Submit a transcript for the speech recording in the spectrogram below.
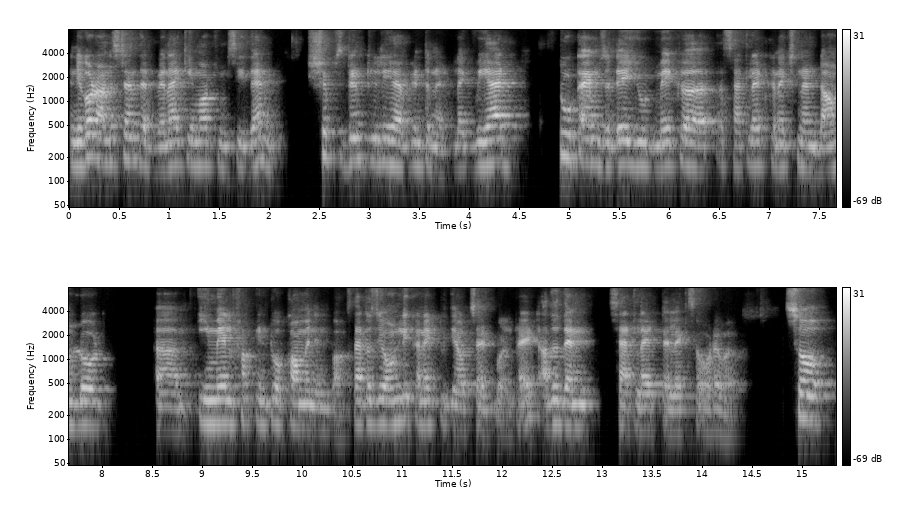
And you got to understand that when I came out from sea, then ships didn't really have internet. Like we had two times a day, you'd make a, a satellite connection and download um, email from into a common inbox. That was the only connect with the outside world, right? Other than satellite, telex, or whatever. So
